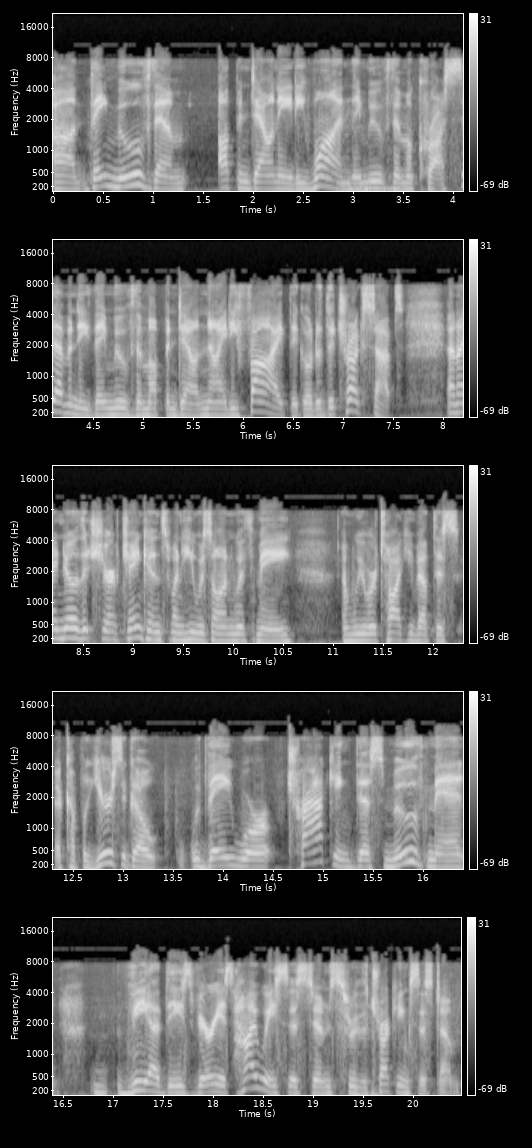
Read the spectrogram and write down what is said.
Um, they move them up and down 81. They move them across 70. They move them up and down 95. They go to the truck stops. And I know that Sheriff Jenkins, when he was on with me, and we were talking about this a couple years ago, they were tracking this movement via these various highway systems through the trucking system.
